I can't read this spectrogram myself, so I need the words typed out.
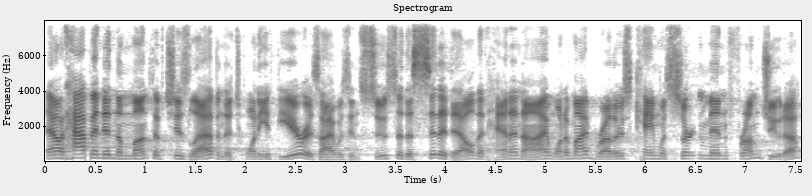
Now it happened in the month of Chislev in the 20th year, as I was in Susa, the citadel, that Hanani, one of my brothers, came with certain men from Judah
